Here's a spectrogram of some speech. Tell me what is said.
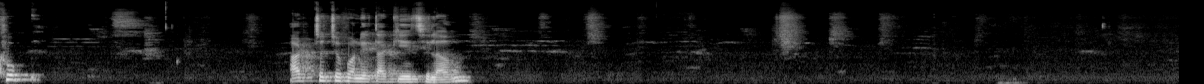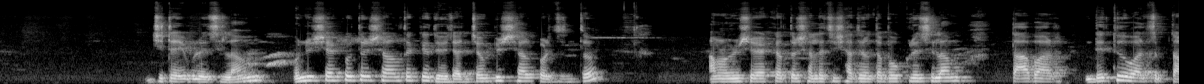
খুব আশ্চর্যপণে তাকিয়েছিলাম। যেটাই বলেছিলাম, উনিশশো একাত্তর সাল থেকে দুই হাজার চব্বিশ সাল পর্যন্ত আমরা উনিশশো একাত্তর সালে যে স্বাধীনতা ভোগ করেছিলাম, তা আবার দ্বিতীয়বার তা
